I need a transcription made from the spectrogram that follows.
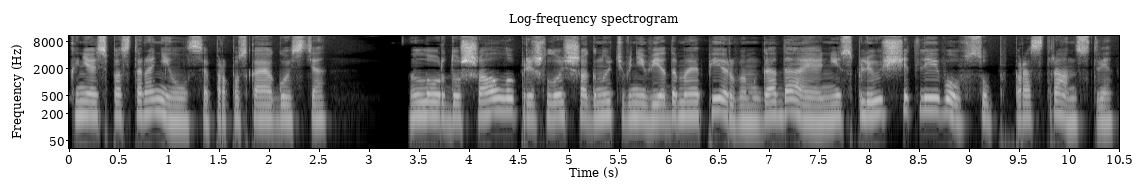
Князь посторонился, пропуская гостя. Лорду Шаллу пришлось шагнуть в неведомое первым, гадая, не сплющит ли его в субпространстве.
